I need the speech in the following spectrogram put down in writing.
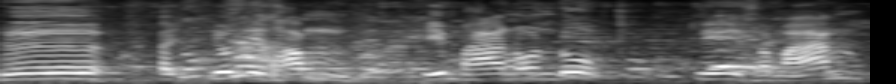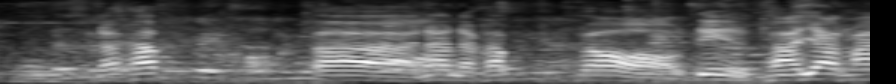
คือยุติธรรมพิมพานนท์ลูกที่สมานนะครับอ่านั่นนะครับ ก็ที่ทายาทมา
